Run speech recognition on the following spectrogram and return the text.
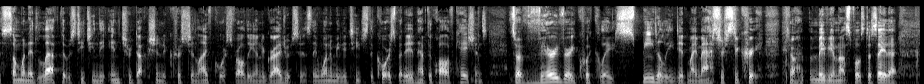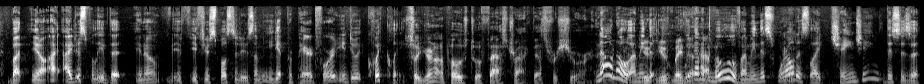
someone had left that was teaching the Introduction to Christian Life course for all the undergraduate students. They wanted me to teach the course, but I didn't have the qualifications. So I very, very quickly, speedily did my master's degree. You know, maybe I'm not supposed to say that, but you know, I, I just believe that you know, if, if you're supposed to do something, you get prepared for it, you do it quickly. So you're not opposed to a fast track, that's for sure. No, no. you, I mean, the- you've made we that gotta happen. move. I mean, this world Yeah. is like changing. This is a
